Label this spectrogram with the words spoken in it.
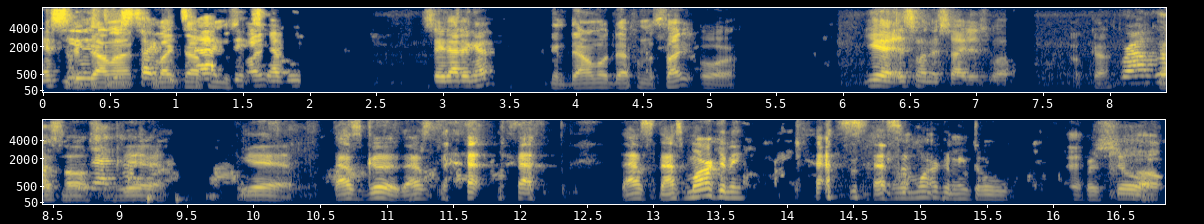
And see, You it's download this type like of that from the tactics site? that we say that again. You can download that from the site or Yeah, it's on the site as well. okay. That's awesome. BrownGirlsSchool.com. Yeah. Yeah. That's good. That's that, that that's that's marketing. That's that's a marketing tool for sure. Well,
